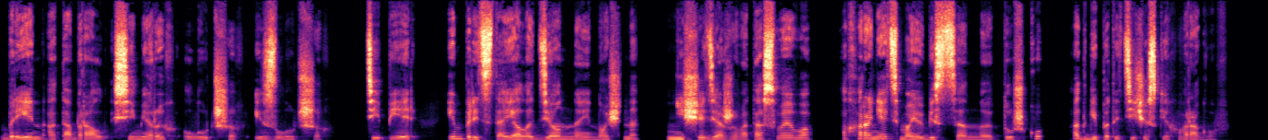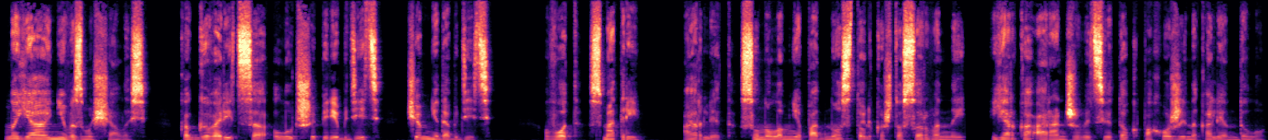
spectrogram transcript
Брейн отобрал семерых лучших из лучших. Теперь им предстояло денно и ночно, не щадя живота своего, охранять мою бесценную тушку от гипотетических врагов. Но я не возмущалась. Как говорится, лучше перебдеть, чем недобдеть. «Вот, смотри». Арлет сунула мне под нос только что сорванный ярко-оранжевый цветок, похожий на календулу.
